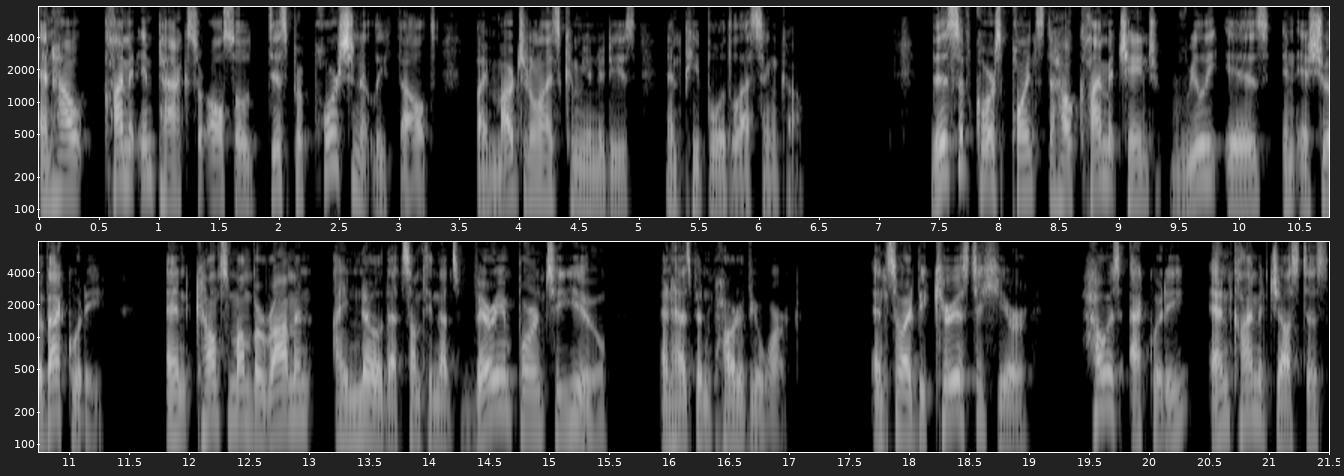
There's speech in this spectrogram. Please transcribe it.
and how climate impacts are also disproportionately felt by marginalized communities and people with less income. This, of course, points to how climate change really is an issue of equity. And Councilmember Raman, I know that's something that's very important to you and has been part of your work. And so I'd be curious to hear how has equity and climate justice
